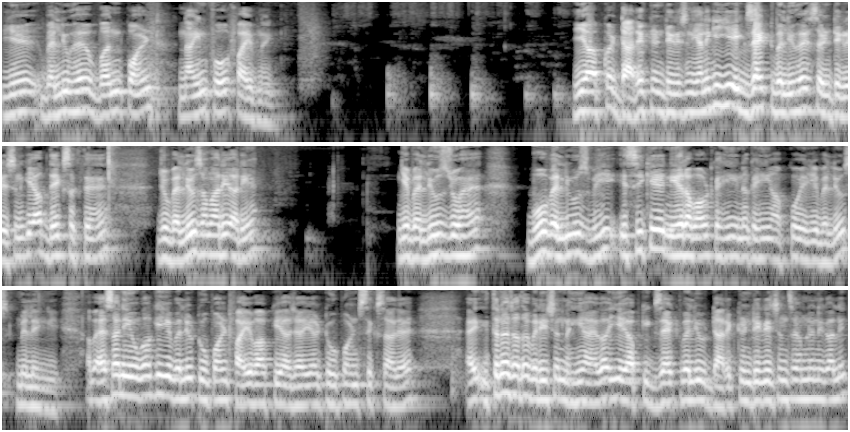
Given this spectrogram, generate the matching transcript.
ये वैल्यू है one point nine four five nine ये आपका डायरेक्ट इंटीग्रेशन यानी कि ये एग्जैक्ट वैल्यू है इस इंटीग्रेशन की। आप देख सकते हैं जो वैल्यूज़ हमारी आ रही हैं, ये वैल्यूज़ जो हैं, वो वैल्यूज़ भी इसी के नियर अबाउट कहीं ना कहीं आपको ये वैल्यूज़ मिलेंगी। अब ऐसा नहीं होगा कि ये वैल्यू 2.5 आपकी आ जाए या 2.6 आ जाए। इतना ज़्यादा वेरिएशन नहीं आएगा। ये आपकी एग्जैक्ट वैल्यू डायरेक्ट इंटीग्रेशन से हमने निकाली।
